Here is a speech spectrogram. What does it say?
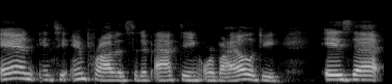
and into improv instead of acting or biology is that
